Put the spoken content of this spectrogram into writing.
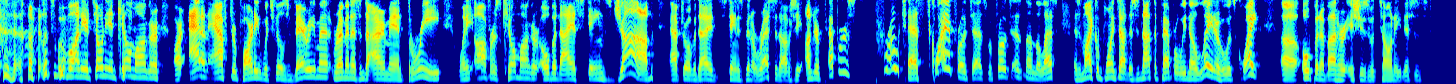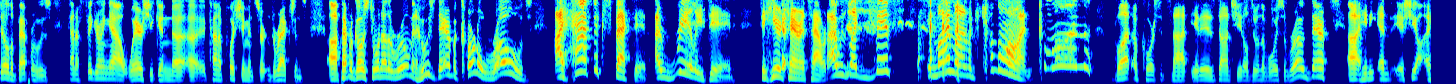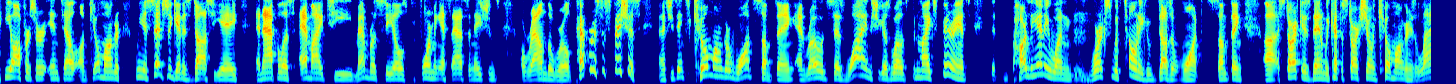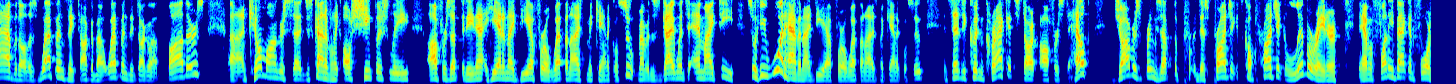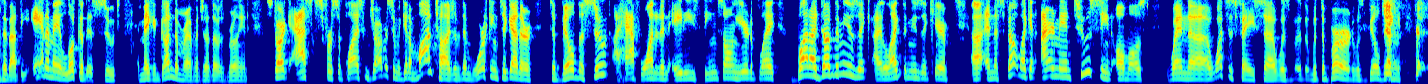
all right, let's move on here. Tony and Killmonger are at an after party, which feels very reminiscent to Iron Man 3 when he offers Killmonger Obadiah Stane's job after Obadiah Stane has been arrested, obviously, under Pepper's protests, quiet protests, but protests nonetheless. As Michael points out, this is not the Pepper we know later, who was quite uh, open about her issues with Tony. This is still the Pepper who's kind of figuring out where she can uh, uh, kind of push him in certain directions. Uh, Pepper goes to another room, and who's there but Colonel Rhodes? I half expected, I really did, to hear Terrence Howard. I was like, this in my mind, I'm like, come on, come on. But of course, it's not. It is Don Cheadle doing the voice of Rhodes there. Uh, he and she he offers her intel on Killmonger. We essentially get his dossier: Annapolis, MIT, member of SEALs performing assassinations around the world. Pepper is suspicious, and she thinks Killmonger wants something. And Rhodes says, "Why?" And she goes, "Well, it's been my experience that hardly anyone works with Tony who doesn't want something." Uh, Stark is then we cut to Stark showing Killmonger his lab with all his weapons. They talk about weapons. They talk about fathers. Uh, and Killmonger uh, just kind of like all sheepishly offers up that he he had an idea for a weaponized mechanical suit. Remember, this guy went to MIT, so he would have an idea for a weaponized mechanical suit, and says he couldn't crack it. Stark offers to help. Jarvis brings up the this project. It's called Project Liberator. They have a funny back and forth about the anime look of this suit and make a Gundam reference. I thought was brilliant. Stark asks for supplies from Jarvis, and we get a montage of them working together to build the suit. I half wanted an 80s theme song here to play, but I dug the music. I like the music here. Uh, and this felt like an Iron Man 2 scene almost when uh what's his face uh was with the bird was building Just,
